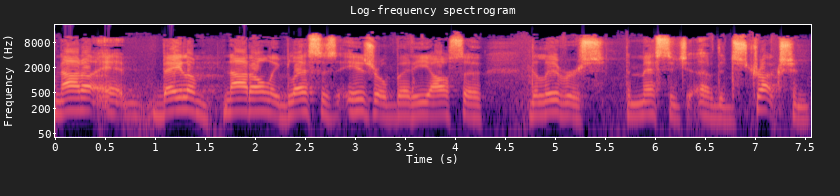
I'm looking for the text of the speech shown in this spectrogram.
not uh, Balaam not only blesses Israel, but he also delivers the message of the destruction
